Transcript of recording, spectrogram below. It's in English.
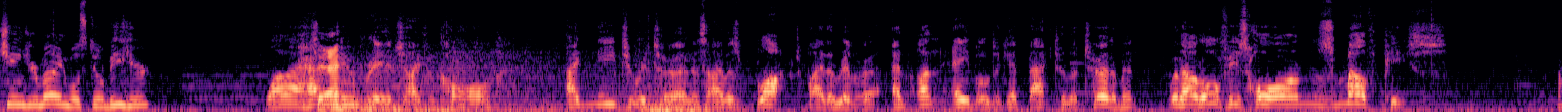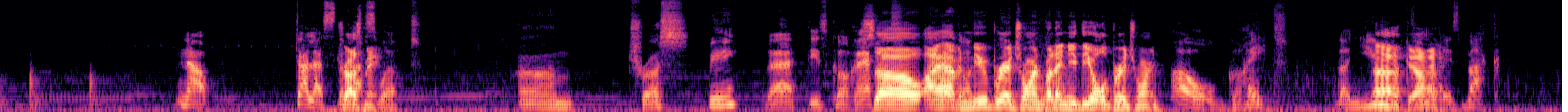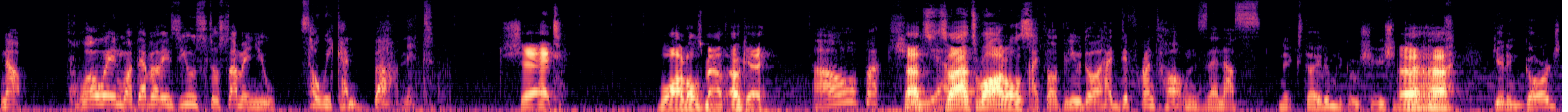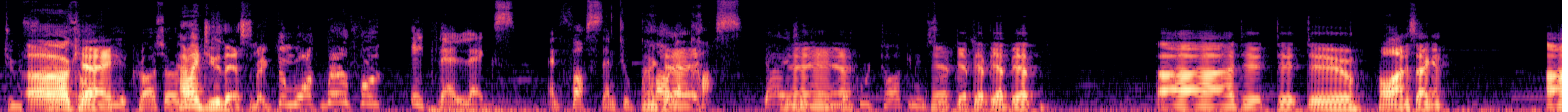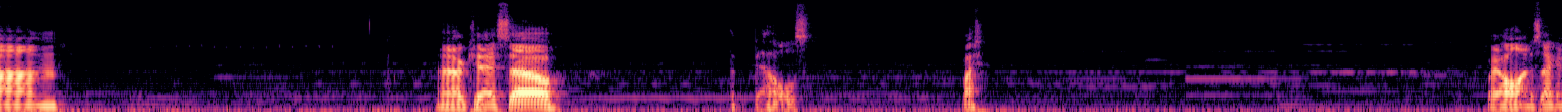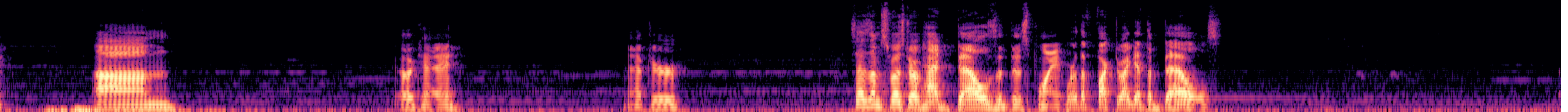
change your mind, we'll still be here. While I had Okay. a new bridge I could call, I'd need to return as I was blocked by the river and unable to get back to the tournament without Ulfie's horn's mouthpiece. Now, tell us the Trust me. Um, trust me? That is correct. So I have a new bridge horn, but I need the old bridge horn. Oh, great. The new Oh, God. is back. Now, throw in whatever is used to summon you, so we can burn it. Shit. Waddle's mouth. Okay. How peculiar. That's so that's Waddles. I thought Ludo had different horns than us. Next item, negotiation Uh. Getting guards to step okay. across our How do I do this? Make them walk barefoot. Eat their legs and force them to crawl Okay. across. Guys, Yeah, yeah, yeah. like we're talking in Yep, circles yep, yep, yep, yep. Uh, do, do, do. Hold on a second. Um. Okay, so. The bells. What? Wait, hold on a second. Um. Okay. After. Says I'm supposed to have had bells at this point. Where the fuck do I get the bells?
